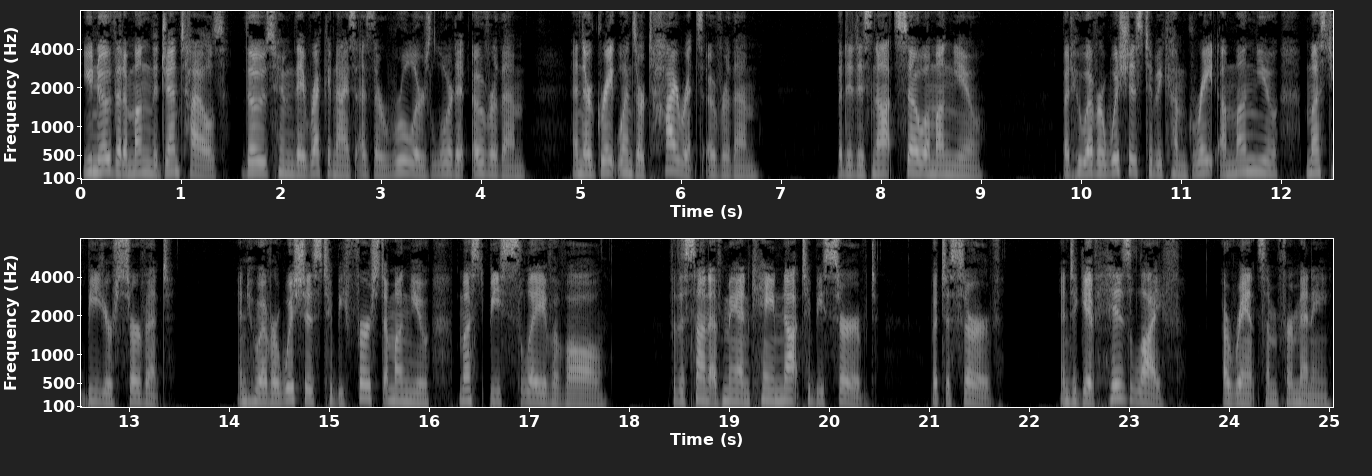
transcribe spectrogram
you know that among the Gentiles, those whom they recognize as their rulers lord it over them, and their great ones are tyrants over them. But it is not so among you. But whoever wishes to become great among you must be your servant, and whoever wishes to be first among you must be slave of all. For the Son of Man came not to be served, but to serve, and to give his life a ransom for many.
